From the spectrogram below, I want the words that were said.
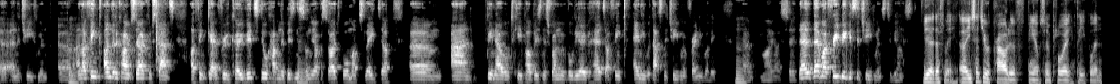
an achievement. Um, Mm. And I think under the current circumstance, I think getting through COVID, still having the business Mm. on the other side four months later, um, and being able to keep our business running with all the overheads, I think any that's an achievement for anybody. Mm. Um, my eyes, so they're they're my three biggest achievements, to be honest. Yeah, definitely. Uh, you said you were proud of being able to employ people, and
